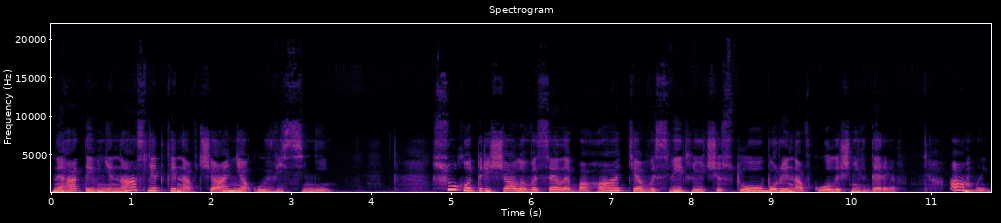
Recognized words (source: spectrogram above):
негативні наслідки навчання у вісні. Сухо тріщало веселе багаття, висвітлюючи стовбури навколишніх дерев. А ми,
